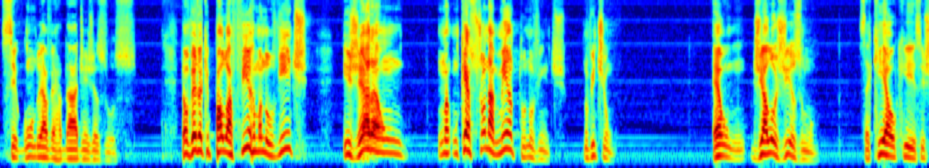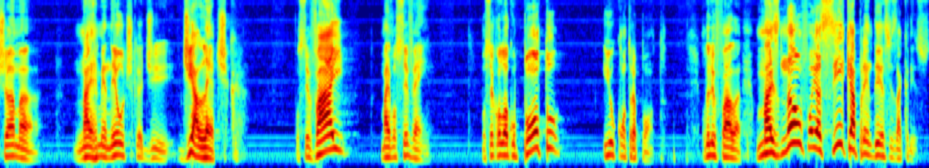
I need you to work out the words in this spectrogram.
segundo é a verdade em Jesus. Então veja que Paulo afirma no 20 e gera um, uma, um questionamento no 20, no 21. É um dialogismo. Isso aqui é o que se chama na hermenêutica de dialética. Você vai, mas você vem. Você coloca o ponto e o contraponto. Quando ele fala, mas não foi assim que aprendestes a Cristo.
